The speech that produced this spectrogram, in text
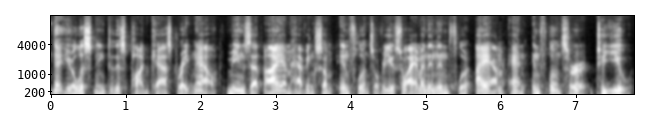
that you're listening to this podcast right now means that I am having some influence over you. So I am an influ- I am an influencer to you.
